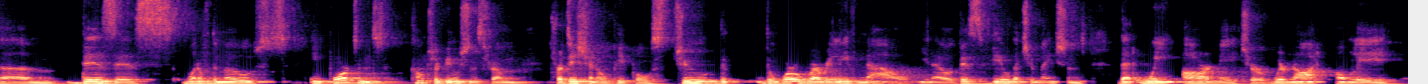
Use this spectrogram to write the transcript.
um, this is one of the most important contributions from traditional peoples to the, the world where we live now. You know, this view that you mentioned that we are nature, we're not only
